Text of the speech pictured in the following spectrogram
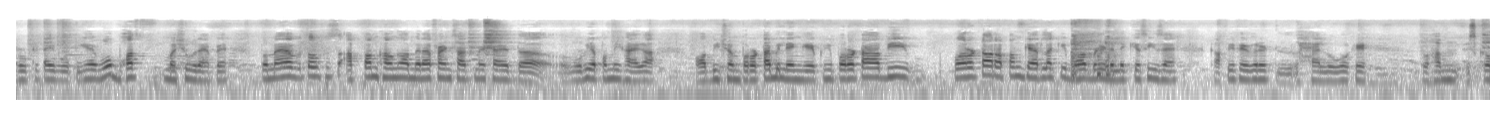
रोटी टाइप होती है वो बहुत मशहूर है पे। तो मैं तो अपम खाऊँगा और मेरा फ्रेंड साथ में शायद वो भी अपम ही खाएगा और बीच में परोठा भी लेंगे क्योंकि परोठा भी परोटा और अपम केरला की बहुत बड़ी डेलिकेसीज हैं काफ़ी फेवरेट है लोगों के। तो हम इसको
